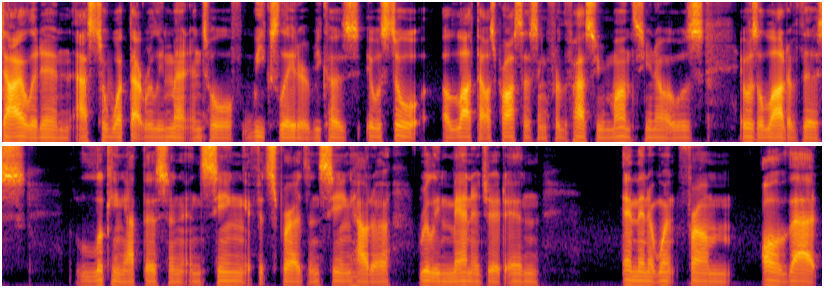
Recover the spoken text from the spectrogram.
dial it in as to what that really meant until weeks later because it was still a lot that I was processing for the past few months. You know, it was it was a lot of this looking at this and, and seeing if it spreads and seeing how to really manage it and and then it went from all of that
